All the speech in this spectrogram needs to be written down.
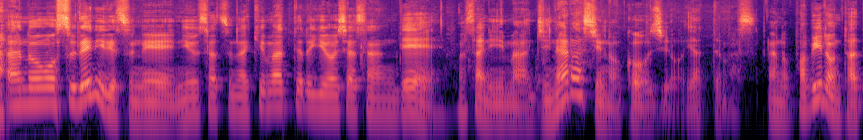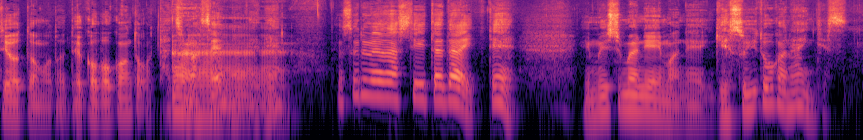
あのもうすでにですね入札が決まってる業者さんでまさに今地ならしの工事をやってます。あのパビロン建てようと思うと凸凹のとこ立ちませんのでね、えー、それをやらせていただいて夢島には今ね下水道がないんです。うん、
